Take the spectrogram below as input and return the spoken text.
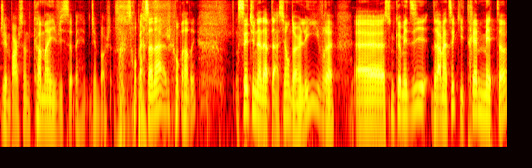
Jim Parsons, comment il vit ça. Ben, Jim Parsons, son personnage, vous comprendrez. C'est une adaptation d'un livre. Euh, c'est une comédie dramatique qui est très méta.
